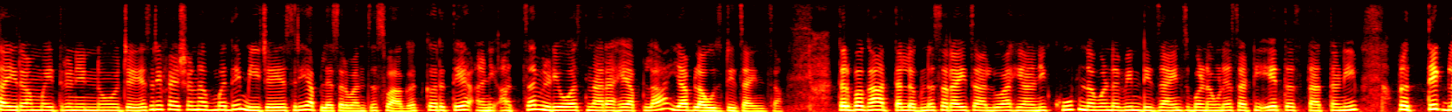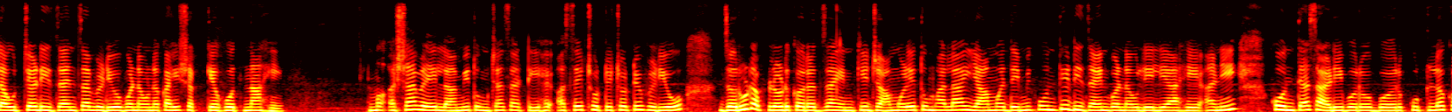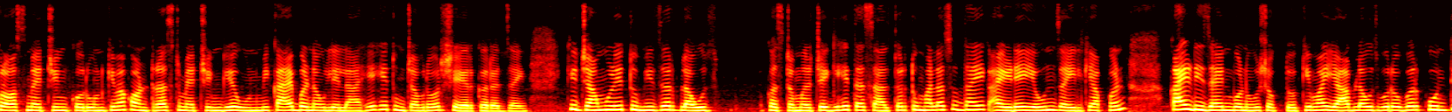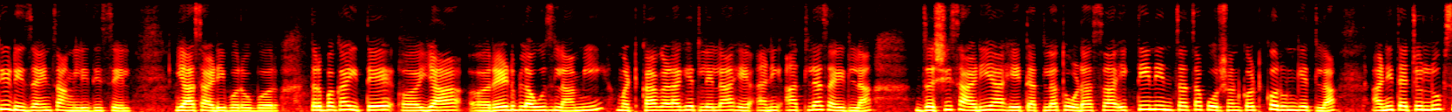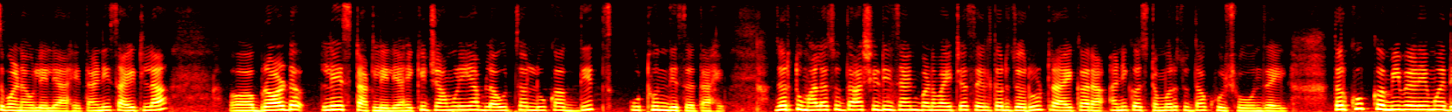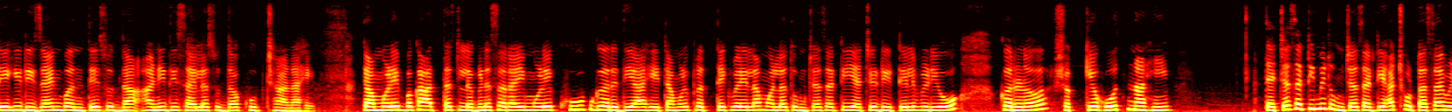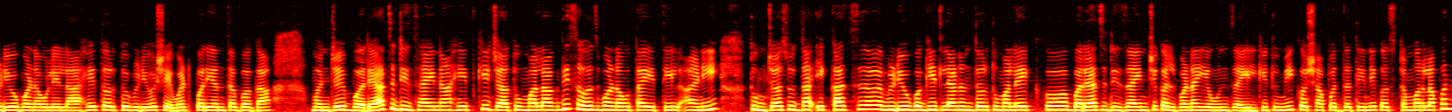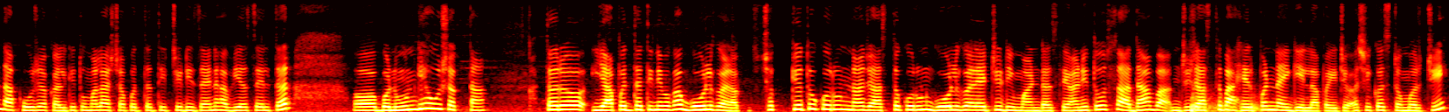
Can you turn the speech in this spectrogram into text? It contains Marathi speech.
साईराम मैत्रिणींनो जयश्री फॅशन हबमध्ये मी जयश्री आपल्या सर्वांचं स्वागत करते आणि आजचा व्हिडिओ असणार आहे आपला या ब्लाऊज डिझाईनचा. तर बघा आत्ता लग्नसराई चालू आहे आणि खूप नवनवीन डिझाईन्स बनवण्यासाठी येत असतात आणि प्रत्येक ब्लाऊजच्या डिझाईनचा व्हिडिओ बनवणं काही शक्य होत नाही. मग अशा वेळेला मी तुमच्यासाठी हे असे छोटे छोटे व्हिडिओ जरूर अपलोड करत जाईन की ज्यामुळे तुम्हाला यामध्ये मी कोणती डिझाईन बनवलेली आहे आणि कोणत्या साडीबरोबर कुठलं क्रॉस मॅचिंग करून किंवा कॉन्ट्रास्ट मॅचिंग घेऊन मी काय बनवलेलं आहे हे तुमच्याबरोबर शेअर करत जाईन. की ज्यामुळे तुम्ही जर ब्लाऊज कस्टमरचे घेत असाल तर तुम्हालासुद्धा एक आयडिया येऊन जाईल की आपण काय डिझाईन बनवू शकतो किंवा या ब्लाऊजबरोबर कोणती डिझाईन चांगली दिसेल या साडीबरोबर तर बघा इथे या रेड ब्लाऊजला मी मटका गळा घेतलेला आहे आणि आतल्या साईडला जशी साडी आहे त्यातला थोडासा एक तीन इंचाचा पोर्शन कट करून घेतला आणि त्याचे लूप्स बनवलेले आहेत आणि साईडला ब्रॉड लेस टाकलेली आहे की ज्यामुळे या ब्लाऊजचा लुक अगदीच उठून दिसत आहे. जर तुम्हालासुद्धा अशी डिझाईन बनवायची असेल तर जरूर ट्राय करा आणि कस्टमरसुद्धा खुश होऊन जाईल. तर खूप कमी वेळेमध्ये ही डिझाईन बनतेसुद्धा आणि दिसायलासुद्धा खूप छान आहे. त्यामुळे बघा आत्ताच लग्नसराईमुळे खूप गर्दी आहे. त्यामुळे प्रत्येक वेळेला मला तुमच्यासाठी याचे डिटेल व्हिडिओ करणं शक्य होत नाही. त्याच्यासाठी मी तुमच्यासाठी हा छोटासा व्हिडिओ बनवलेला आहे. तर तो व्हिडिओ शेवटपर्यंत बघा. म्हणजे बऱ्याच डिझाईन आहेत की ज्या तुम्हाला अगदी सहज बनवता येतील आणि तुमच्यासुद्धा एकाच व्हिडिओ बघितल्यानंतर तुम्हाला एक बऱ्याच डिझाईनची कल्पना येऊन जाईल की तुम्ही कशा पद्धतीने कस्टमरला पण दाखवू शकाल की तुम्हाला अशा पद्धतीची डिझाईन हवी असेल तर बनवून घेऊ शकता. तर या पद्धतीने बघा गोल गळा. शक्यतो करून ना जास्त करून गोल गळ्याची डिमांड असते आणि तो साधा बा म्हणजे जास्त बाहेर पण नाही गेला पाहिजे अशी कस्टमरची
